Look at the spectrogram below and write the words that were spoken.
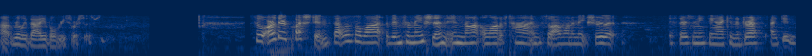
uh, really valuable resources. So are there questions? That was a lot of information in not a lot of time, so I want to make sure that if there's anything I can address, I do.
